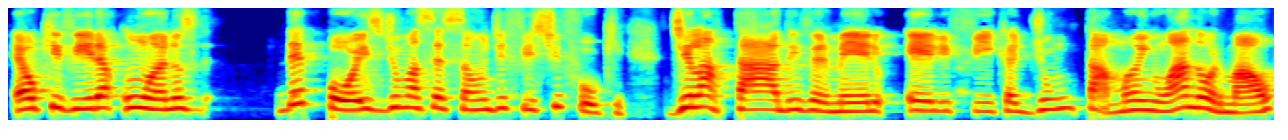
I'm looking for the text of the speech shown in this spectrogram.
é o que vira um ânus depois de uma sessão de fist fuck. Dilatado e vermelho, ele fica de um tamanho anormal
